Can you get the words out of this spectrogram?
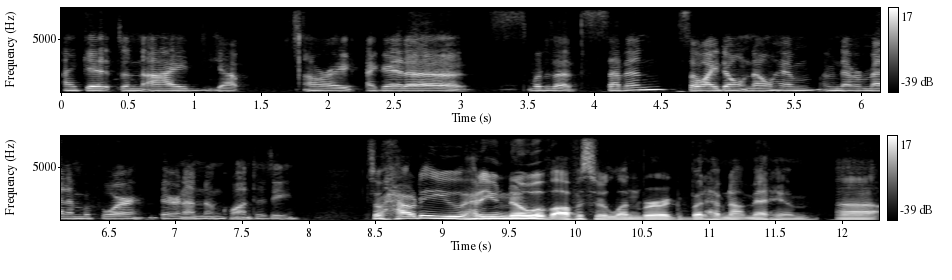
I get an I. Yep. All right. I get a what is that? Seven. So I don't know him. I've never met him before. They're an unknown quantity. So how do you how do you know of Officer Lundberg but have not met him? Uh,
